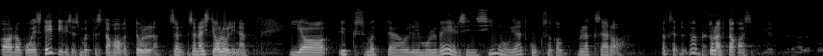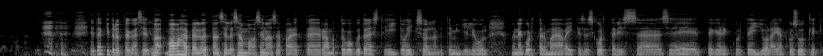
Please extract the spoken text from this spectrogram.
ka nagu esteetilises mõttes tahavad tulla, see on, see on hästi oluline. Ja üks mõte oli mul veel siin sinu jätkuks, aga läks ära. Läks, võib-olla tuleb tagasi et äkki tuleb tagasi, et ma, ma vahepeal võtan sellesama sõnasaba, et äh, raamatukogu tõesti ei tohiks olla mitte mingil juhul mõne kortermaja väikeses korteris. Äh, see tegelikult ei ole jätkusuutlik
